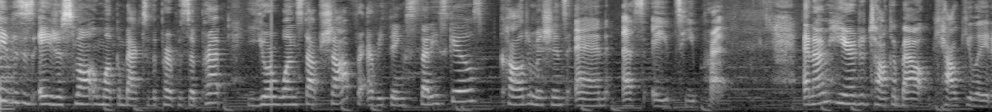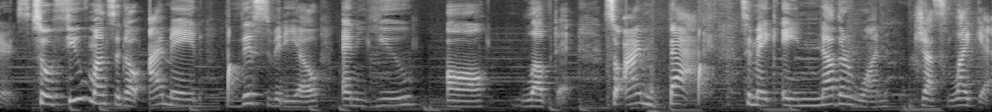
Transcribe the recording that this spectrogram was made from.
Hey, this is Asia Small and welcome back to The Purpose of Prep, your one-stop shop for everything study skills, college admissions, and SAT prep. And I'm here to talk about calculators. So a few months ago, I made this video and you all loved it. So I'm back to make another one just like it.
